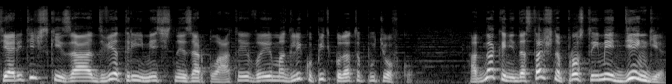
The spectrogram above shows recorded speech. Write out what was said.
Теоретически за 2-3 месячные зарплаты вы могли купить куда-то путевку. Однако недостаточно просто иметь деньги,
